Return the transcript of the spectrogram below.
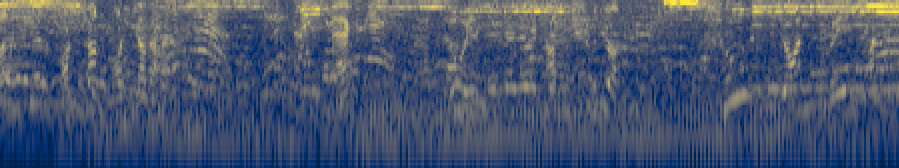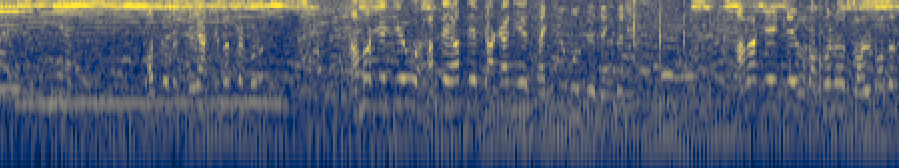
মানুষের ভরসার মর্যাদা আছে এক দুই, আমি সুজন সুজন হয়েই থাকি। অন্তত সেই আশীর্বাদটা করুন। আমাকে কেউ হাতে হাতে টাকা নিয়ে থ্যাংক ইউ বলতে দেখবেন না। আমাকে কেউ কখনো দলবদল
